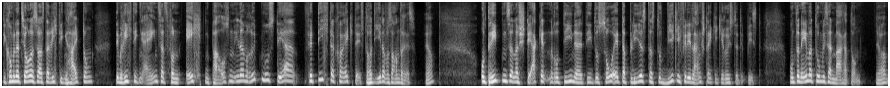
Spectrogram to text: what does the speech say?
Die Kombination also aus der richtigen Haltung, dem richtigen Einsatz von echten Pausen in einem Rhythmus, der für dich der korrekte ist. Da hat jeder was anderes. Ja? Und drittens einer stärkenden Routine, die du so etablierst, dass du wirklich für die Langstrecke gerüstet bist. Unternehmertum ist ein Marathon. Ja,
